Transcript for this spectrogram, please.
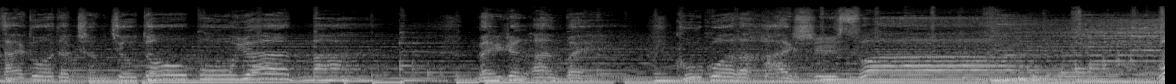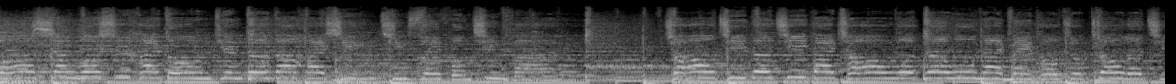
再多的成就都不圆满。没人安慰，苦过了还是酸。我想我是海，冬天的大海，心情随风轻摆。潮起的期待，潮落的无奈，眉头就皱了起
